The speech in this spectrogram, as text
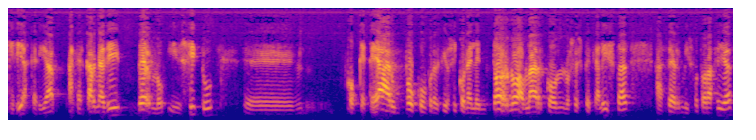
quería, quería acercarme allí, verlo in situ, eh, coquetear un poco, por decir así, con el entorno, hablar con los especialistas, hacer mis fotografías,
